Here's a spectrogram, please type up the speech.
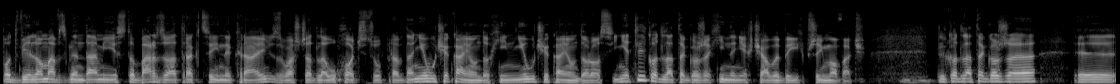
pod, wieloma względami jest to bardzo atrakcyjny kraj, zwłaszcza dla uchodźców, prawda? Nie uciekają do Chin, nie uciekają do Rosji. Nie tylko dlatego, że Chiny nie chciałyby ich przyjmować, mhm. tylko dlatego, że y,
